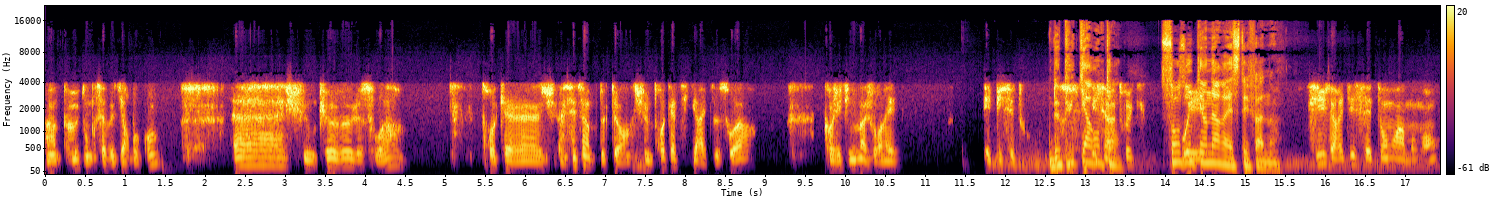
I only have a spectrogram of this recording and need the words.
un peu, donc ça veut dire beaucoup. Euh, je fume que le soir. C'est simple, docteur. Hein. Je fume 3-4 cigarettes le soir, quand j'ai fini ma journée. Et puis c'est tout. Depuis 40 ans truc. Sans aucun arrêt, Stéphane Si, j'ai arrêté 7 ans à un moment.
